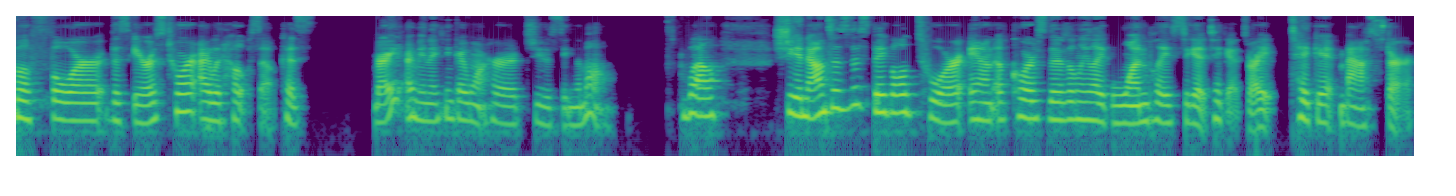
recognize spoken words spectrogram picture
before this Eras Tour? I would hope so. Because, right? I mean, I think I want her to sing them all. Well, she announces this big old tour. And of course, there's only like one place to get tickets, right? Ticketmaster.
